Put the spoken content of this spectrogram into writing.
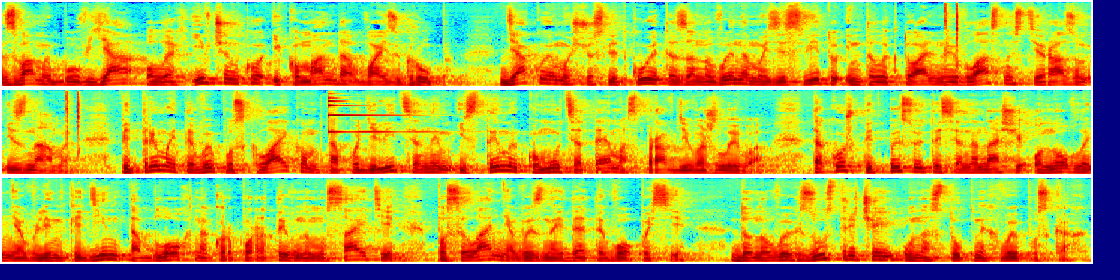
З вами був я, Олег Івченко, і команда Vice Group. Дякуємо, що слідкуєте за новинами зі світу інтелектуальної власності разом із нами. Підтримайте випуск лайком та поділіться ним із тими, кому ця тема справді важлива. Також підписуйтеся на наші оновлення в LinkedIn та блог на корпоративному сайті. Посилання ви знайдете в описі. До нових зустрічей у наступних випусках.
